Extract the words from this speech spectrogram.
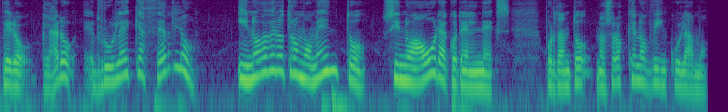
Pero claro, el rule hay que hacerlo. Y no va a haber otro momento, sino ahora con el NEXT. Por tanto, nosotros que nos vinculamos,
